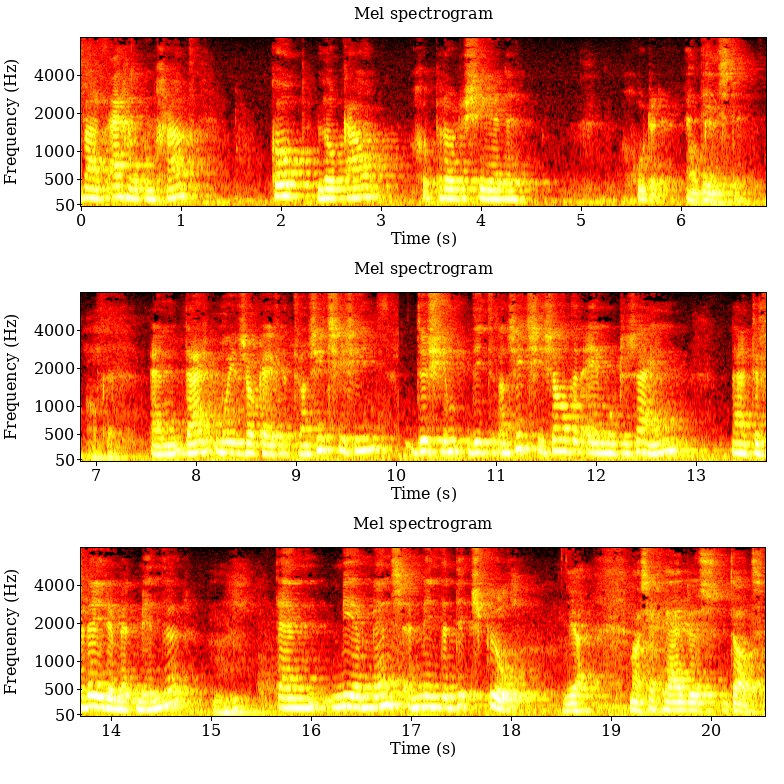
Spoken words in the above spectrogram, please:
waar het eigenlijk om gaat, koop lokaal geproduceerde goederen en diensten. En daar moet je dus ook even de transitie zien. Dus je, die transitie zal er een moeten zijn naar tevreden met minder Mhm. En meer mens en minder di- spul. Ja, maar zeg jij dus dat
